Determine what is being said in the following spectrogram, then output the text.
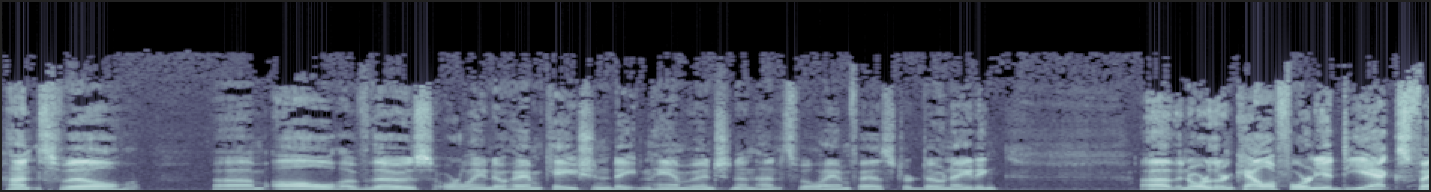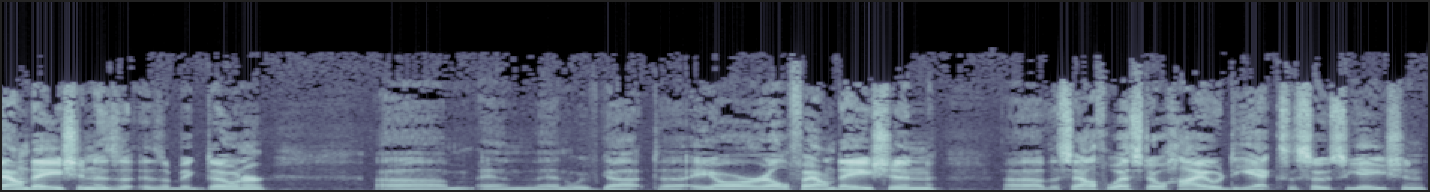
Huntsville, um, all of those, Orlando Hamcation, Dayton Hamvention, and Huntsville Hamfest are donating. Uh, the Northern California DX Foundation is a, is a big donor. Um, and then we've got uh, ARRL Foundation, uh, the Southwest Ohio DX Association,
